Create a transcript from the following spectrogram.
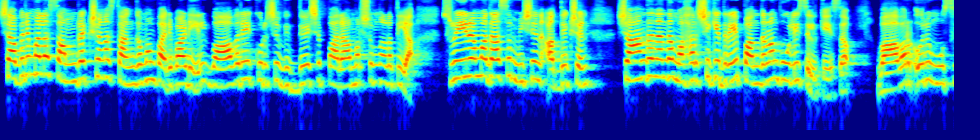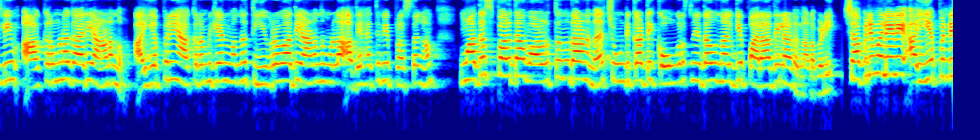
ശബരിമല സംരക്ഷണ സംഗമം പരിപാടിയിൽ വാവരെക്കുറിച്ച് വിദ്വേഷ പരാമർശം നടത്തിയ ശ്രീരാമദാസ മിഷൻ അധ്യക്ഷൻ ശാന്തനന്ദ മഹർഷിക്കെതിരെ പന്തളം പോലീസിൽ കേസ്. വാവർ ഒരു മുസ്ലിം ആക്രമണകാരിയാണെന്നും അയ്യപ്പനെ ആക്രമിക്കാൻ വന്ന തീവ്രവാദിയാണെന്നുമുള്ള അദ്ദേഹത്തിന്റെ പ്രസംഗം മതസ്പർദ്ധ വളർത്തുന്നതാണെന്ന് ചൂണ്ടിക്കാട്ടി കോൺഗ്രസ് നേതാവ് നൽകിയ പരാതിയിലാണ് നടപടി. ശബരിമലയിലെ അയ്യപ്പന്റെ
